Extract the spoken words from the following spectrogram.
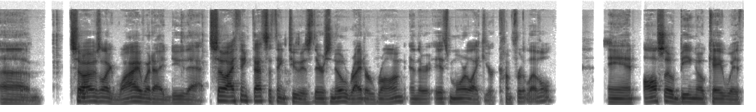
um so i was like why would i do that? So i think that's the thing too is there's no right or wrong and there it's more like your comfort level and also being okay with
